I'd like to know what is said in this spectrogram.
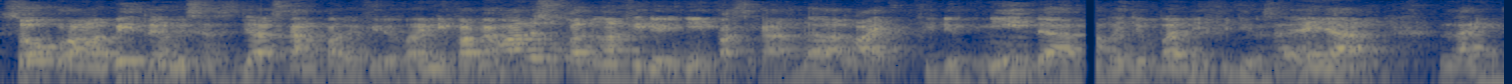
So kurang lebih itu yang bisa saya jelaskan pada video kali ini. Kalau memang Anda suka dengan video ini, pastikan Anda like video ini dan sampai jumpa di video saya yang lain.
